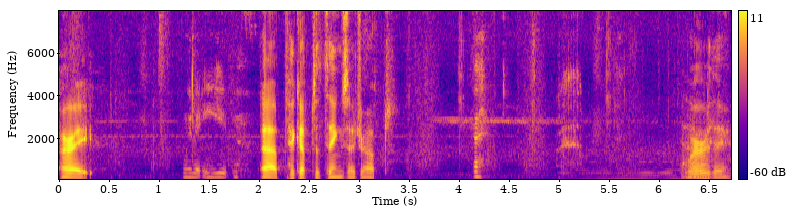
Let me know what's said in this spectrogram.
all right. I'm gonna eat. Uh, pick up the things I dropped. Okay. Where are they?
